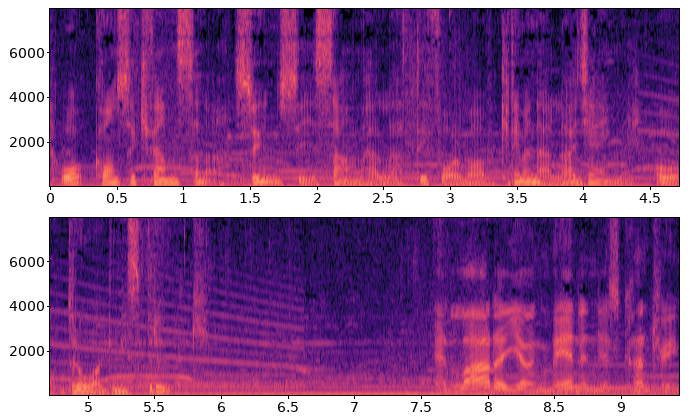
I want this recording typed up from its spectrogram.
och konsekvenserna syns i samhället i form av kriminella gäng och drogmissbruk. And a lot of young men in this country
